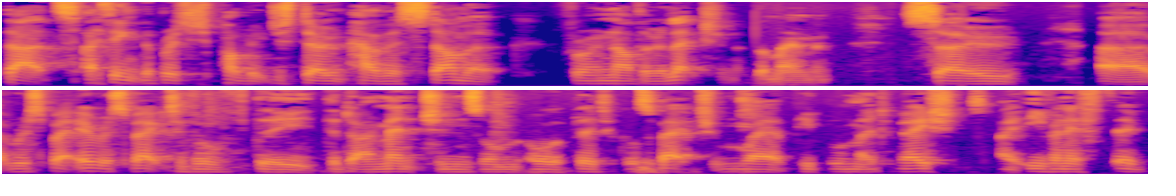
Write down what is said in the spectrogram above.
that's, I think the British public just don't have a stomach for another election at the moment. So, uh, respect, irrespective of the, the dimensions on or the political spectrum where people motivations, I, even if there,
